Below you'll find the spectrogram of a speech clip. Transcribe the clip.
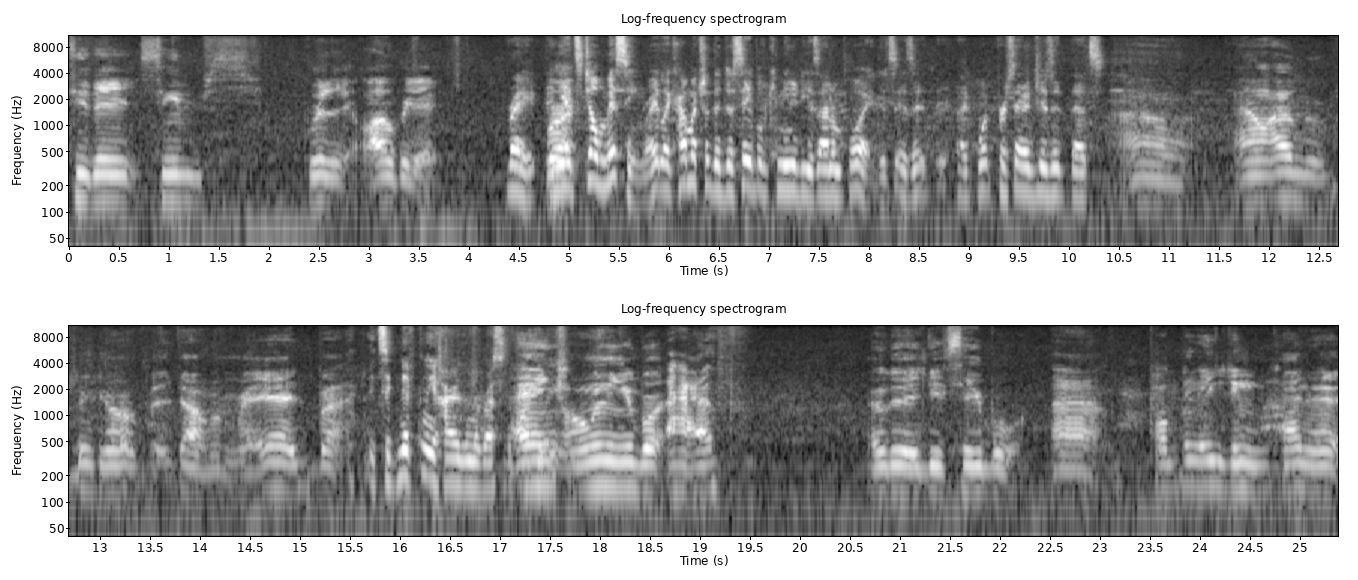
today seems pretty obvious. Right. And yet still missing, right? Like how much of the disabled community is unemployed? Is, is it like what percentage is it that's Uh, I don't have the figure off the top of my head, but it's significantly higher than the rest of the population? only about half of the disabled uh, population kind of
